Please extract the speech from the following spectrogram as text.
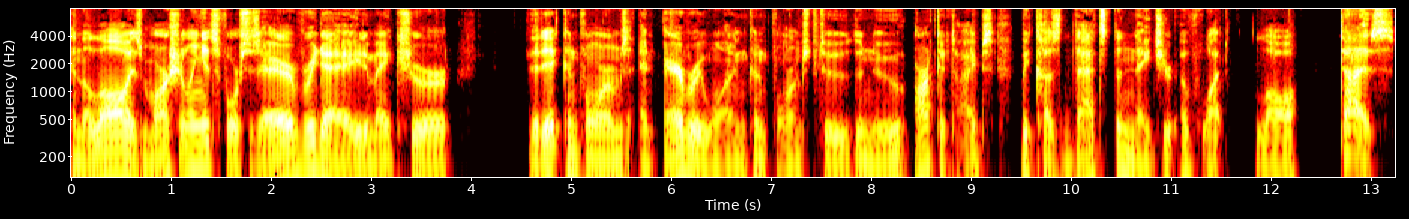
And the law is marshaling its forces every day to make sure that it conforms and everyone conforms to the new archetypes because that's the nature of what law does.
